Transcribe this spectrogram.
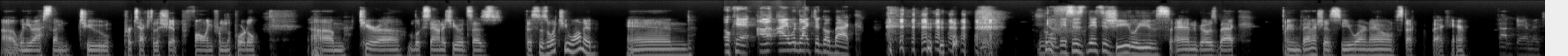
uh, when you asked them to protect the ship falling from the portal. Um, Tira looks down at you and says, This is what you wanted. And Okay, I, I would like to go back. No, this is this is she leaves and goes back and vanishes. You are now stuck back here. God damn it.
